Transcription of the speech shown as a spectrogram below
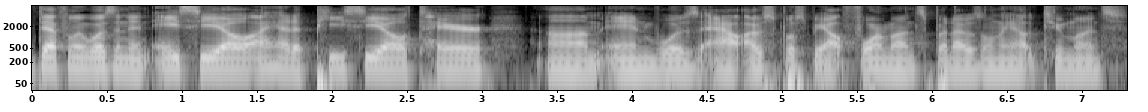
definitely wasn't an ACL. I had a PCL tear um, and was out. I was supposed to be out four months, but I was only out two months.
